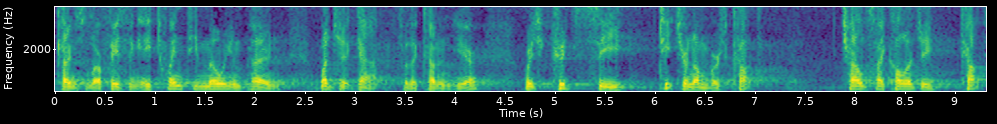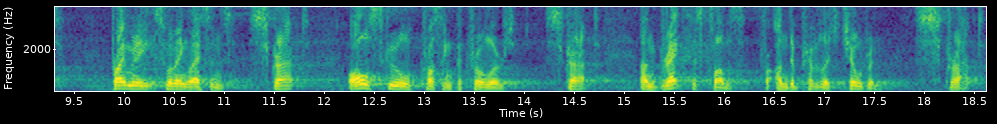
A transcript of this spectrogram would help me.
Council are facing a £20 million budget gap for the current year, which could see teacher numbers cut, child psychology cut, primary swimming lessons scrapped, all school crossing patrollers scrapped, and breakfast clubs for underprivileged children scrapped.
